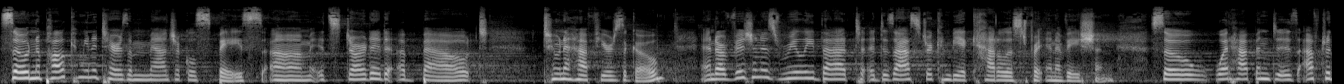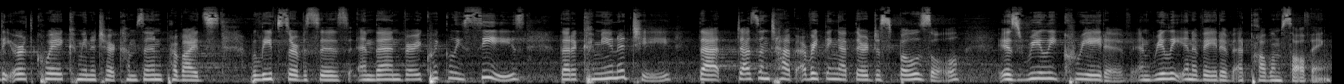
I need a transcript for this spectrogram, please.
So, Nepal Communitere is a magical space. Um, it started about two and a half years ago. And our vision is really that a disaster can be a catalyst for innovation. So, what happened is after the earthquake, Communitere comes in, provides relief services, and then very quickly sees that a community that doesn't have everything at their disposal is really creative and really innovative at problem solving.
